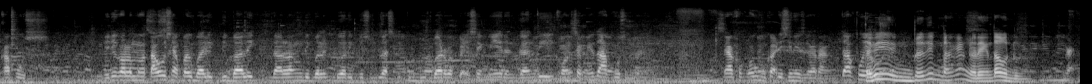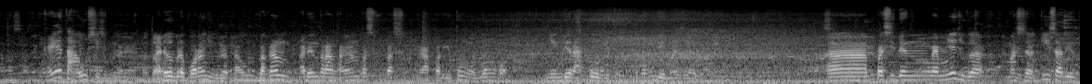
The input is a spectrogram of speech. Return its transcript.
kampus. Jadi kalau mau tahu siapa balik di balik dalang di balik 2011 itu bubar PPSMI dan ganti konsepnya itu aku sebenarnya. Ya aku, aku buka di sini sekarang. Itu aku Tapi yang berarti mereka nggak ada yang tahu dulu. Nggak. Kayaknya tahu sih sebenarnya Oh, ada beberapa orang juga udah tahu bahkan ada yang terang-terangan pas pas rapat itu ngomong kok nyindir aku gitu tapi aku diem aja gitu Eh, presiden lemnya juga Mas Zaki saat itu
